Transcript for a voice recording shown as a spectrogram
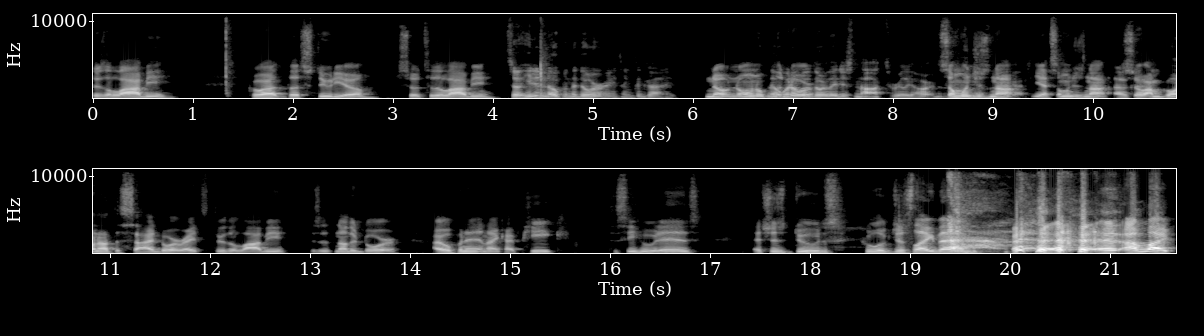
There's a lobby. Go out the studio. So to the lobby. So he didn't open the door or anything. The guy. No, no one opened No the one door. opened the door. They just knocked really hard. Someone just okay. knocked. Yeah, someone just knocked. So I'm going out the side door right through the lobby. There's another door. I open it and like I peek to see who it is. It's just dudes who look just like them. and I'm like,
